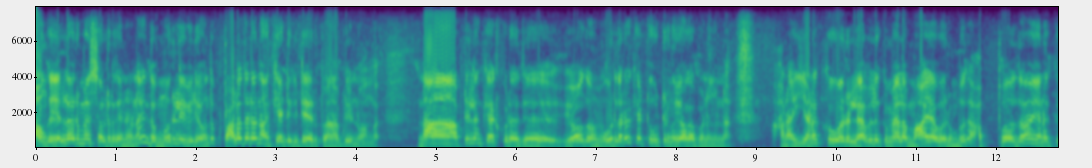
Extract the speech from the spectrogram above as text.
அவங்க எல்லாருமே சொல்கிறது என்னென்னா இந்த முரளி வீடியோ வந்து பல தடவை நான் கேட்டுக்கிட்டே இருப்பேன் அப்படின்வாங்க நான் அப்படிலாம் கேட்கக்கூடாது. யோகம் ஒரு தடவை கேட்டு விட்டுருங்க யோகா பண்ணுங்கன்னா. ஆனால் எனக்கு ஒரு லெவலுக்கு மேலே மாயா வரும்போது அப்போ தான் எனக்கு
